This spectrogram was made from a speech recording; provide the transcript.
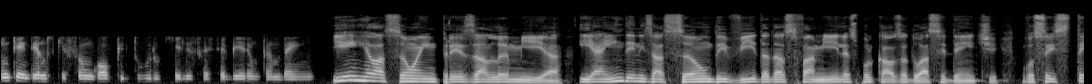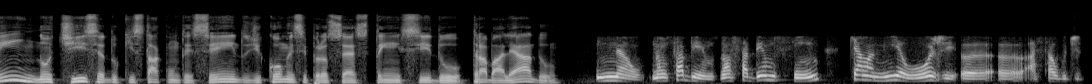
entendemos que foi um golpe duro que eles receberam também. E em relação à empresa Lamia e a indenização devida das famílias por causa do acidente, vocês têm notícia do que está acontecendo, de como esse processo tem sido trabalhado? Não, não sabemos. Nós sabemos sim que a Lamia hoje, uh, uh, a saúde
